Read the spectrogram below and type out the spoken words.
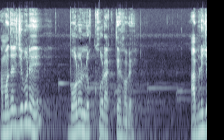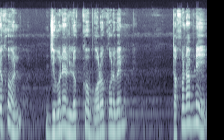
আমাদের জীবনে বড় লক্ষ্য রাখতে হবে। আপনি যখন জীবনের লক্ষ্য বড় করবেন তখন আপনি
